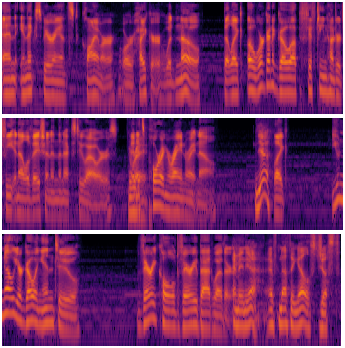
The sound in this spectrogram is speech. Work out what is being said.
an inexperienced climber or hiker would know that like, oh, we're gonna go up fifteen hundred feet in elevation in the next two hours, and it's pouring rain right now. Yeah, like you know you're going into very cold very bad weather. I mean, yeah, if nothing else, just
